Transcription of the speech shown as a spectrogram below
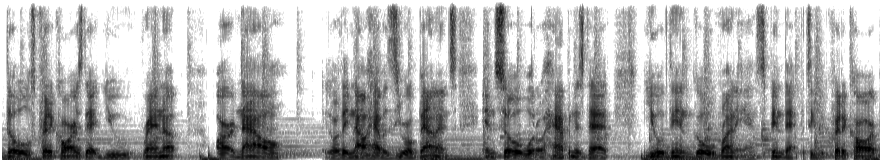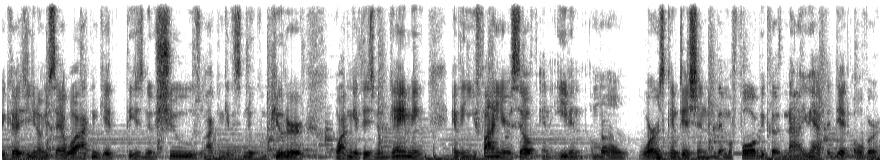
those credit cards that you ran up are now or they now have a zero balance. And so what will happen is that you'll then go run and spend that particular credit card because you know you say well I can get these new shoes I can get this new computer or I can get this new gaming and then you find yourself in even more worse condition than before because now you have the debt over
